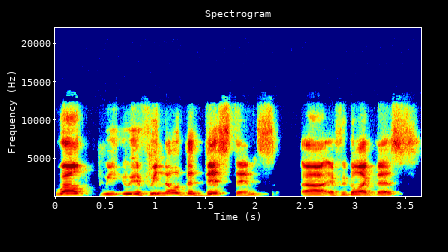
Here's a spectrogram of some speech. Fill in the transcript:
well, we if we know the distance, uh, if we go like this,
